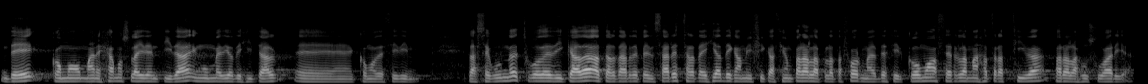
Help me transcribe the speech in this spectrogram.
de cómo manejamos la identidad en un medio digital eh, como Decidim. La segunda estuvo dedicada a tratar de pensar estrategias de gamificación para la plataforma, es decir, cómo hacerla más atractiva para las usuarias.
